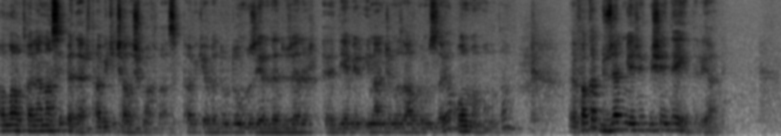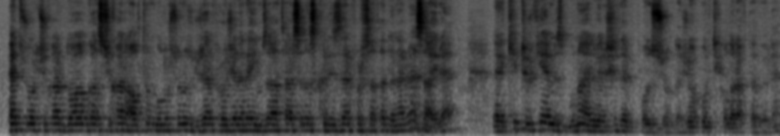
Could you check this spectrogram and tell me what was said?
Allahu Teala nasip eder. Tabii ki çalışmak lazım. Tabii ki öyle durduğumuz yerde düzelir e, diye bir inancımız, algımız da yok. Olmamalı da. E, Fakat düzelmeyecek bir şey değildir yani. Petrol çıkar, doğalgaz çıkar, altın bulursunuz, güzel projelere imza atarsınız, krizler fırsata döner vesaire. E, ki Türkiye'miz buna elverişli de bir pozisyonda. Jeopolitik olarak da böyle.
